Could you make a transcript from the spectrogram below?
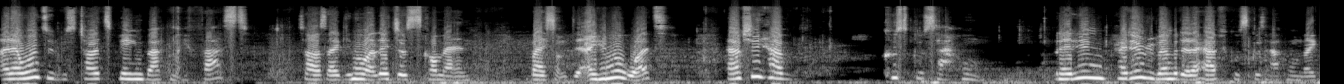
and I want to start paying back my fast. So I was like, you know what, let's just come and buy something. And you know what? I actually have couscous at home. But I didn't I didn't remember that I have couscous at home, like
